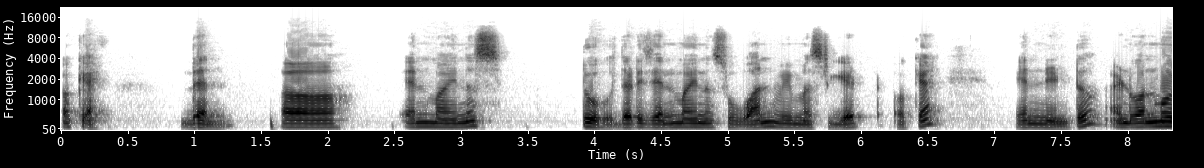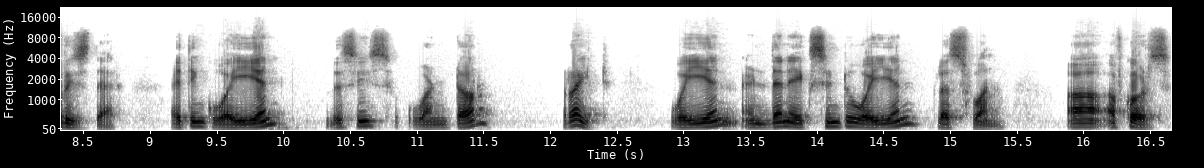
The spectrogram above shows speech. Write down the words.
Okay. Then uh, n minus 2 that is n minus 1 we must get okay? n into and one more is there. I think yn this is one term right? yn and then x into yn plus 1 uh, of course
